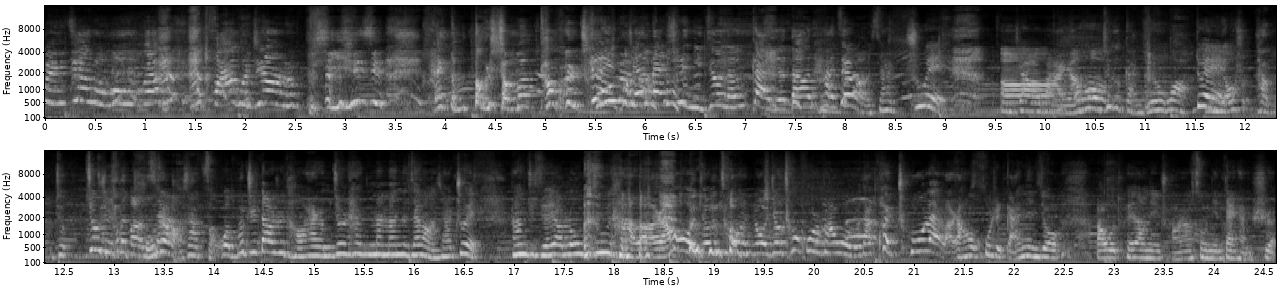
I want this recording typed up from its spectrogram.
没见过孟凡发过这样的脾气，还等等什么？他快出对，真的是你就能感觉到他在往下坠，你知道吧？然后这个感觉哇，对你描述它就就是它的头在往下走，我不知道是头还是什么，就是它慢慢的在往下坠，然后就觉得要搂不住它了，然后我就冲我就冲护士旁，我说他快出来了，然后护士赶紧就把我推到那床上送进待产室。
